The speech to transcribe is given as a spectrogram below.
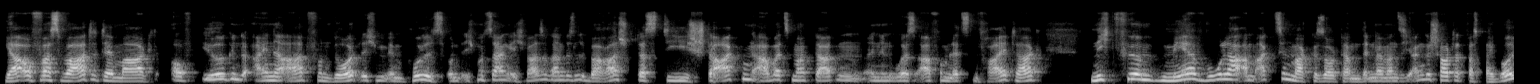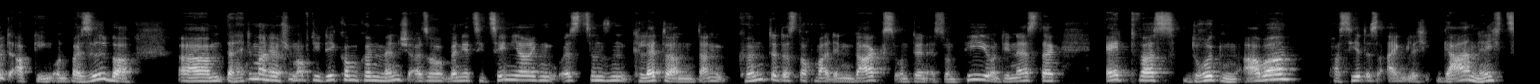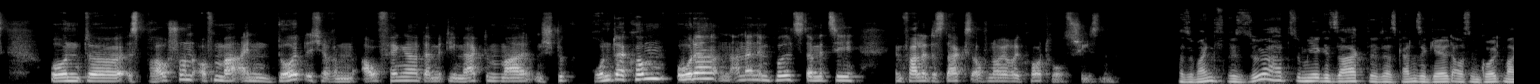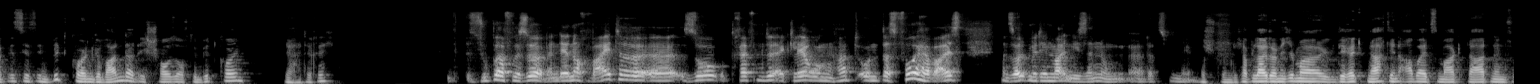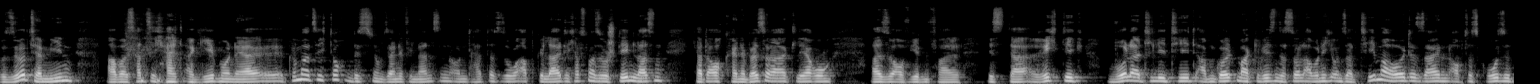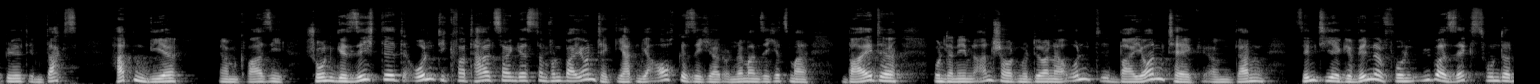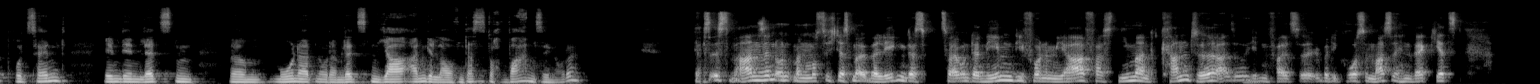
ja, auf was wartet der Markt? Auf irgendeine Art von deutlichem Impuls. Und ich muss sagen, ich war sogar ein bisschen überrascht, dass die starken Arbeitsmarktdaten in den USA vom letzten Freitag nicht für mehr Wohler am Aktienmarkt gesorgt haben. Denn wenn man sich angeschaut hat, was bei Gold abging und bei Silber, ähm, dann hätte man ja schon auf die Idee kommen können, Mensch, also wenn jetzt die zehnjährigen US-Zinsen klettern, dann könnte das doch mal den DAX und den S&P und die Nasdaq etwas drücken. Aber passiert ist eigentlich gar nichts. Und äh, es braucht schon offenbar einen deutlicheren Aufhänger, damit die Märkte mal ein Stück runterkommen oder einen anderen Impuls, damit sie im Falle des DAX auf neue Rekordhochs schießen. Also mein Friseur hat zu mir gesagt, das ganze Geld aus dem Goldmarkt ist jetzt in Bitcoin gewandert. Ich schaue so auf den Bitcoin. Der hatte recht super Friseur. Wenn der noch weitere äh, so treffende Erklärungen hat und das vorher weiß, dann sollten wir den mal in die Sendung äh, dazu nehmen. Das stimmt. Ich habe leider nicht immer direkt nach den Arbeitsmarktdaten einen Friseurtermin, aber es hat sich halt ergeben und er äh, kümmert sich doch ein bisschen um seine Finanzen und hat das so abgeleitet. Ich habe es mal so stehen lassen. Ich hatte auch keine bessere Erklärung. Also auf jeden Fall ist da richtig Volatilität am Goldmarkt gewesen. Das soll aber nicht unser Thema heute sein. Auch das große Bild im DAX hatten wir ähm, quasi schon gesichtet und die Quartalzahlen gestern von BioNTech, die hatten wir auch gesichert. Und wenn man sich jetzt mal beide Unternehmen anschaut, Moderna und BioNTech, ähm, dann sind hier Gewinne von über 600 Prozent in den letzten ähm, Monaten oder im letzten Jahr angelaufen. Das ist doch Wahnsinn, oder? Das ist Wahnsinn und man muss sich das mal überlegen, dass zwei Unternehmen, die vor einem Jahr fast niemand kannte, also jedenfalls äh, über die große Masse hinweg, jetzt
